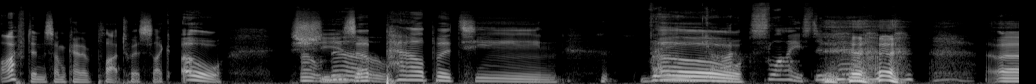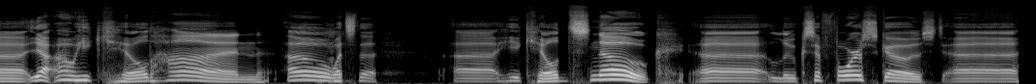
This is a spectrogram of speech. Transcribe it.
often some kind of plot twist like oh she's no. a palpatine. They Oh. got sliced uh yeah. Oh he killed han. Oh what's the uh he killed snoke. Uh luke's a force ghost. Uh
